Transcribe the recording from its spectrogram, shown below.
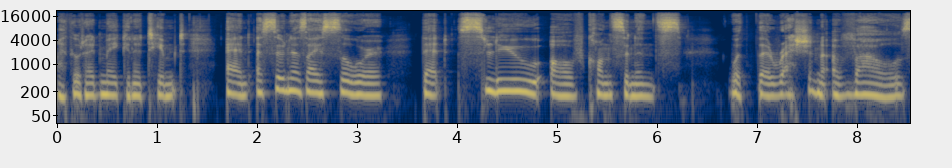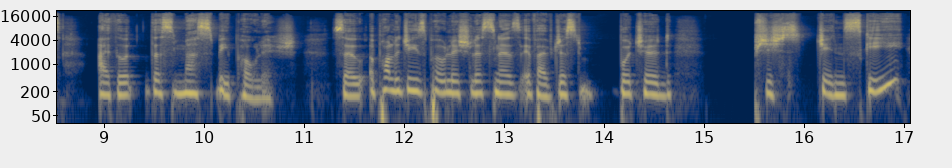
I thought I'd make an attempt. And as soon as I saw that slew of consonants with the ration of vowels, I thought this must be Polish. So apologies, Polish listeners, if I've just butchered Pyszczynski.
